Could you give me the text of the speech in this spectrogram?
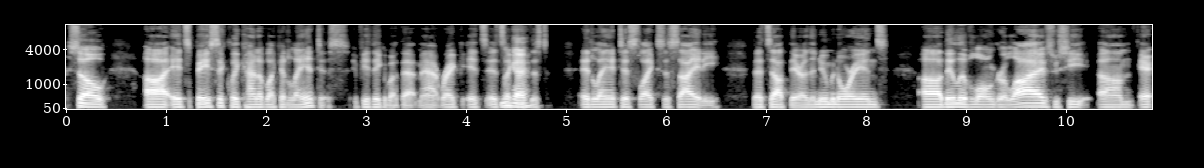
So, uh, it's basically kind of like Atlantis, if you think about that, Matt. Right? It's it's like okay. this Atlantis-like society that's out there, and the Numenorians uh, they live longer lives. We see um, a-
